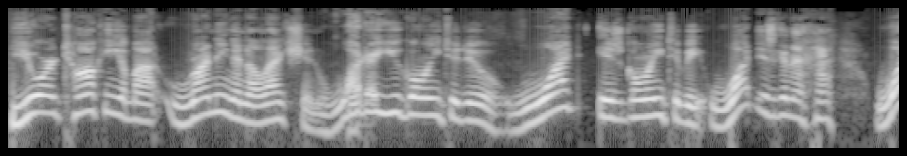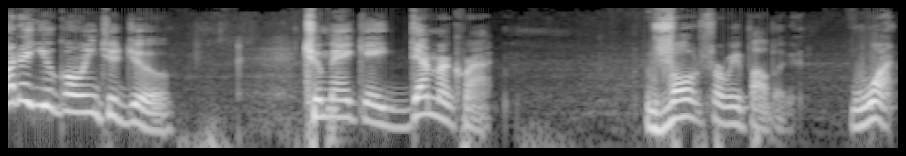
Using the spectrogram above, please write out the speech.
You're talking about running an election. What are you going to do? What is going to be? What is going to happen? What are you going to do to make a Democrat vote for Republican? What?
